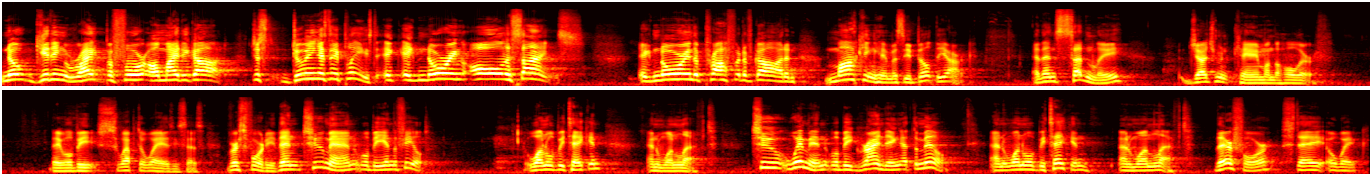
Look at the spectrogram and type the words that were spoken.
no getting right before Almighty God, just doing as they pleased, ignoring all the signs, ignoring the prophet of God and mocking him as he built the ark. And then suddenly, judgment came on the whole earth. They will be swept away, as he says. Verse 40 Then two men will be in the field, one will be taken and one left. Two women will be grinding at the mill, and one will be taken and one left. Therefore, stay awake,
